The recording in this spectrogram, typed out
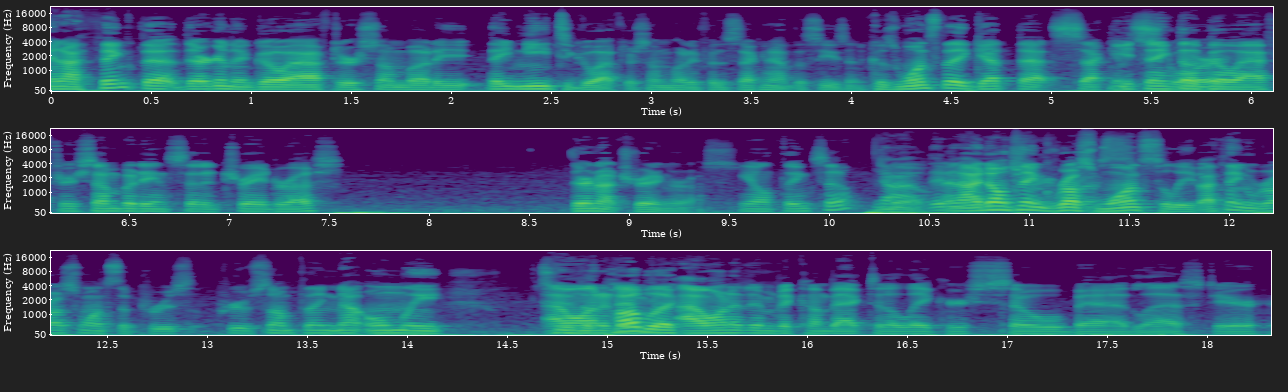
and I think that they're going to go after somebody. They need to go after somebody for the second half of the season because once they get that second, You think score, they'll go after somebody instead of trade Russ? They're not trading Russ. You don't think so? No, No, and I don't think Russ, Russ. wants to leave. I think Russ wants to prove prove something not only to I the wanted public. him. I wanted him to come back to the Lakers so bad last year.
